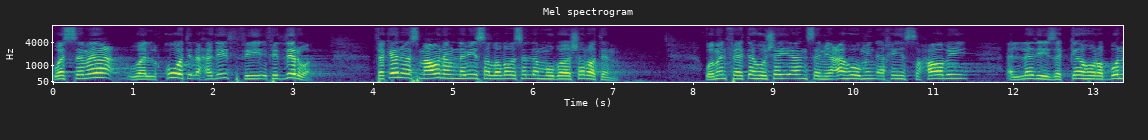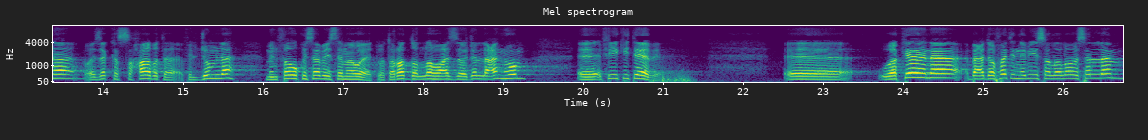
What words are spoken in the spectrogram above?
والسماع والقوة الأحاديث في, في الذروة. فكانوا يسمعون من النبي صلى الله عليه وسلم مباشرة. ومن فاته شيئا سمعه من أخيه الصحابي الذي زكاه ربنا وزكى الصحابة في الجملة من فوق سبع سماوات. وترضى الله عز وجل عنهم آه، في كتابه. آه، وكان بعد وفاة النبي صلى الله عليه وسلم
